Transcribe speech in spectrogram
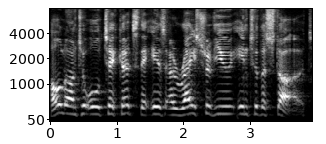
Hold on to all tickets. There is a race review into the start.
